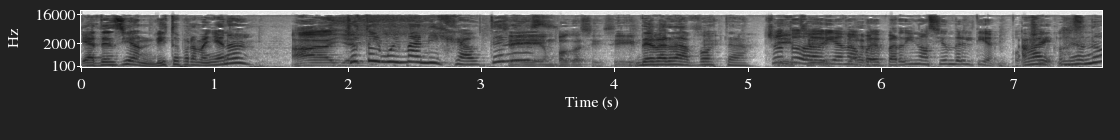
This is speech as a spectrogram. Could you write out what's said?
Y atención, ¿listos para mañana? Ay, Yo estoy muy manija, ¿ustedes? Sí, un poco así, sí. de verdad, Sí. posta. Yo Sí, todavía sí, no, claro. porque perdí noción del tiempo. Ay, chicos. ¿no, no?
